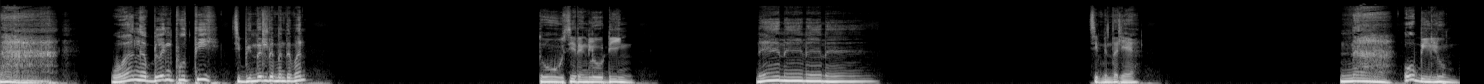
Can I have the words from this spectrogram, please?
Nah, wah ngeblank putih. Sebentar teman-teman. Sedang loading. Nah, nah, nah, nah. Sebentar ya. Nah, oh belum.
